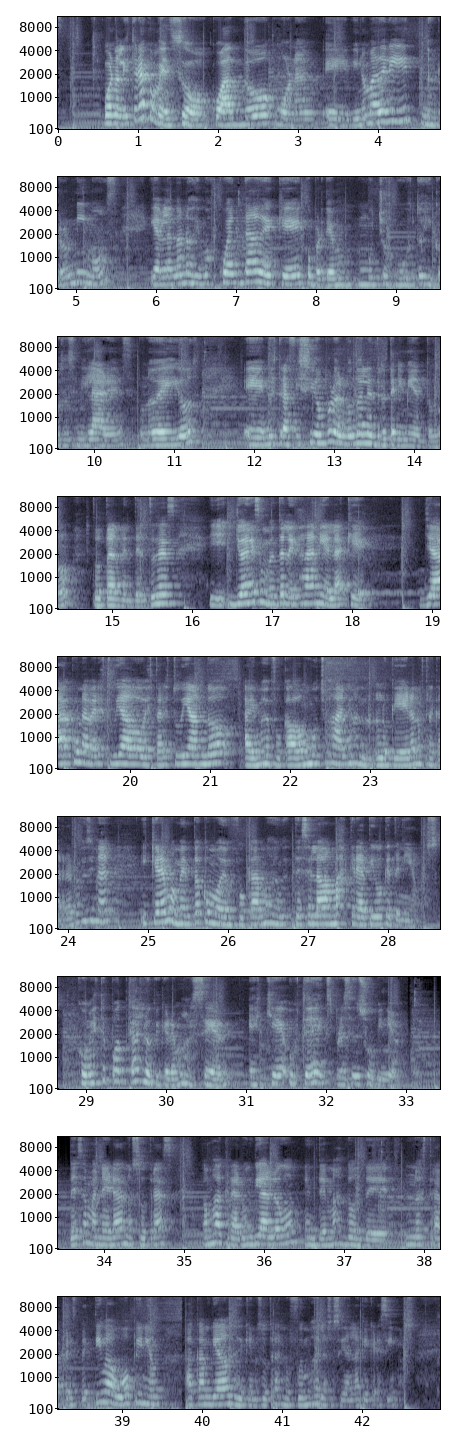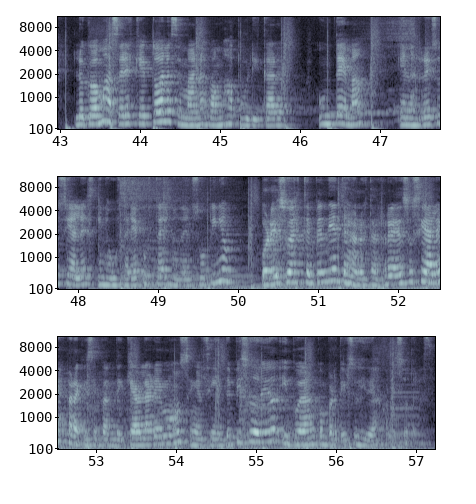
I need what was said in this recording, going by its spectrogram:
Bueno, la historia comenzó cuando Mona eh, vino a Madrid, nos reunimos y hablando nos dimos cuenta de que compartíamos muchos gustos y cosas similares. Uno de ellos, eh, nuestra afición por el mundo del entretenimiento, ¿no? Totalmente. Entonces, y yo en ese momento le dije a Daniela que ya con haber estudiado, estar estudiando, habíamos enfocado muchos años en lo que era nuestra carrera profesional y que era el momento como de enfocarnos de ese lado más creativo que teníamos. Con este podcast lo que queremos hacer es que ustedes expresen su opinión. De esa manera nosotras vamos a crear un diálogo en temas donde nuestra perspectiva u opinión ha cambiado desde que nosotras nos fuimos de la sociedad en la que crecimos. Lo que vamos a hacer es que todas las semanas vamos a publicar un tema en las redes sociales y nos gustaría que ustedes nos den su opinión. Por eso estén pendientes a nuestras redes sociales para que sepan de qué hablaremos en el siguiente episodio y puedan compartir sus ideas con nosotras.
